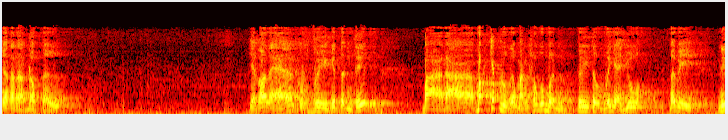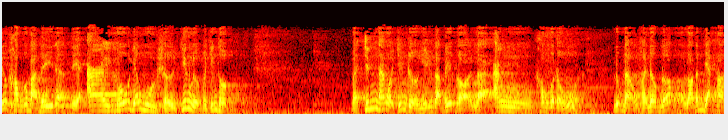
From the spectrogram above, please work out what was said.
trở thành là đột tử. Và có lẽ cũng vì cái tình tiết bà đã bất chấp luôn cái mạng sống của mình tùy tùng với nhà vua. Bởi vì nếu không có bà đi đó thì ai cố vấn quân sự chiến lược và chiến thuật? Và chín tháng ngoài chiến trường như chúng ta biết rồi là ăn không có đủ. Lúc nào cũng phải nôm nớp lo đánh giặc thôi.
